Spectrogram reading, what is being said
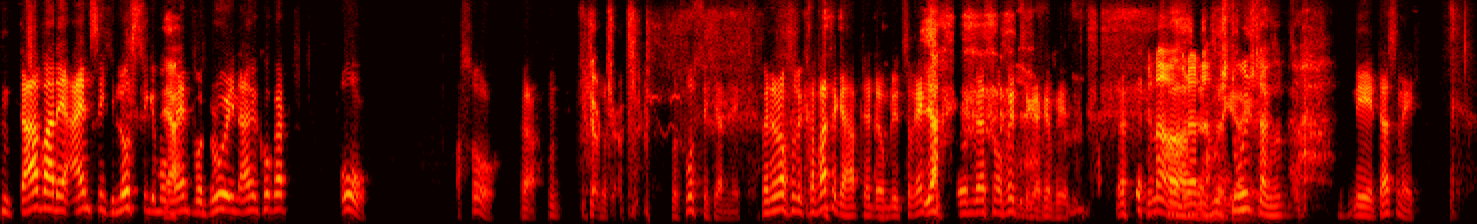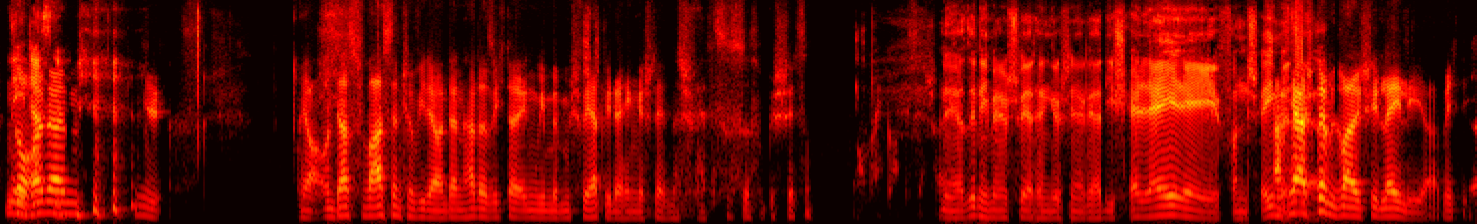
Und da war der einzig lustige Moment, ja. wo Drew ihn angeguckt hat. Oh, ach so, ja. Das, das, wusste ich ja nicht. Wenn er noch so eine Krawatte gehabt hätte, um die zu rechten, ja. wäre es noch witziger gewesen. Genau, oder oh, nach dem Stuhlschlag. So. Nee, das nicht. Nee, so, das dann, nicht. Ja, und das war es dann schon wieder. Und dann hat er sich da irgendwie mit dem Schwert wieder hingestellt. Das Schwert das ist so beschissen. Oh mein Gott, ist das scheiße. Nee, er sind nicht mit dem Schwert hingestellt. Er hat die Shillelagh von Seamus. Ach ja, stimmt, es war die Shillelagh, ja, richtig. Ja,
